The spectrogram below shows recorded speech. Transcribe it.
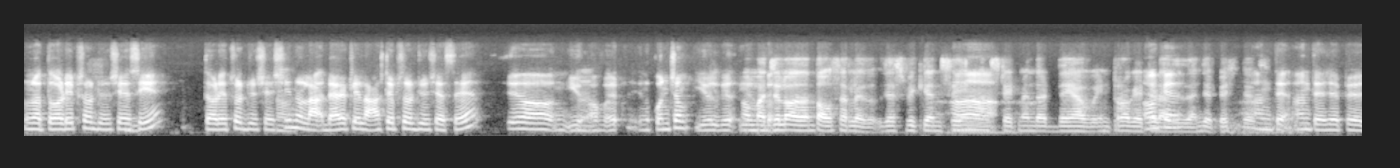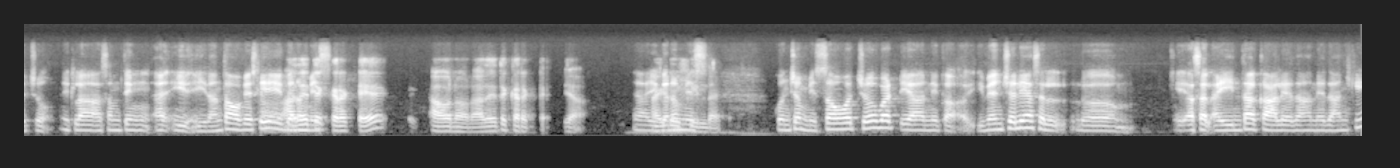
నువ్వు థర్డ్ ఎపిసోడ్ చూసేసి థర్డ్ ఎపిసోడ్ చూసేసి. నువ్వు డైరెక్ట్లీ లాస్ట్ ఎపిసోడ్ చూసేస్తే కొంచెం you will- మధ్యలో అదంతా అవసరం లేదు. Just we can say. Statement that they have interrogated అని చెప్పేసి. అంతే అంతే చెప్పేయచ్చు. ఇట్లా సంథింగ్ ఇదంతా ఆబ్వియస్లీ ఆ, అదైతే కరెక్టే అవునవును అదైతే కరెక్టే యా కొంచెం మిస్ అవ్వచ్చు బట్ యా నీకు ఈవెన్చువల్లీ అసలు ఆ, అసలు అయిందా కాలేదా అనే దానికి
